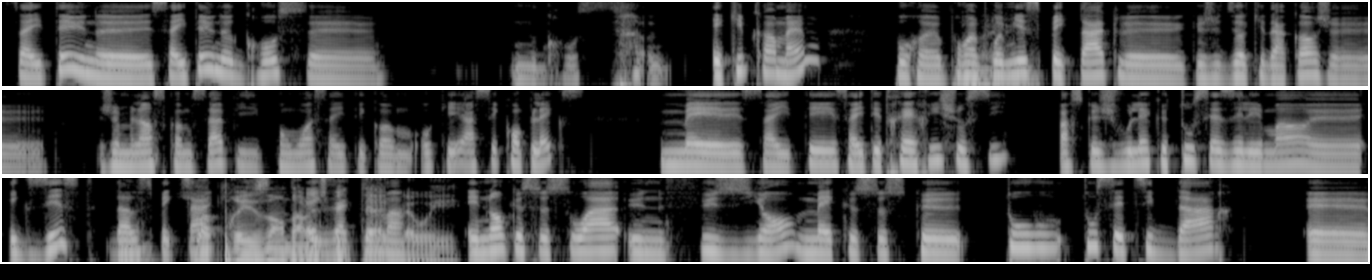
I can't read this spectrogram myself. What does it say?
Ça a été une, ça a été une grosse, euh, une grosse équipe quand même pour, euh, pour un Ouais. premier spectacle euh, que je dis, OK, d'accord, je, je me lance comme ça. Puis pour moi, ça a été comme, OK, assez complexe. Mais ça a été, ça a été très riche aussi parce que je voulais que tous ces éléments euh, existent dans le Soit spectacle. présent dans le spectacle, oui. et non que ce soit une fusion, mais que, ce, que tous ces types d'art euh,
